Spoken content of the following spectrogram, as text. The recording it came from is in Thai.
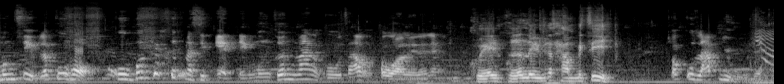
มึงสิบแล้วกูหกกูเพิ่งแค่ขึ้นมาสิบเอ็ดเองมึงขึ้นมากกว่ากูเท่าตัวเลยนะเนี่ยเควสเพิร์ลเลยก็ทำไปสิ ก็กูรับอยู่เนี่ย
